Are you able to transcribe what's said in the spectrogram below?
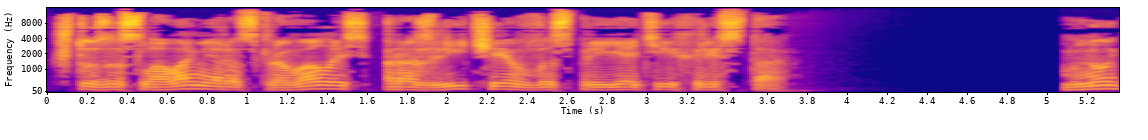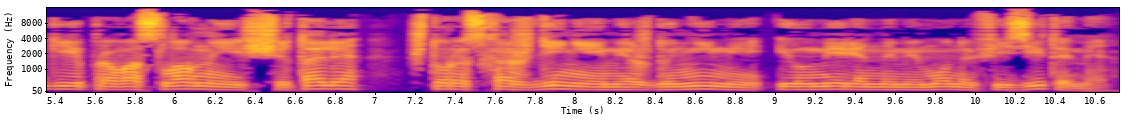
что за словами раскрывалось различие в восприятии Христа. Многие православные считали, что расхождение между ними и умеренными монофизитами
